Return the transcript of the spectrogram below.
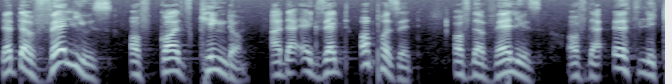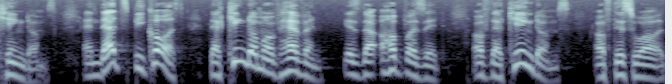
that the values of God's kingdom are the exact opposite of the values of the earthly kingdoms. And that's because the kingdom of heaven is the opposite of the kingdoms of this world.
